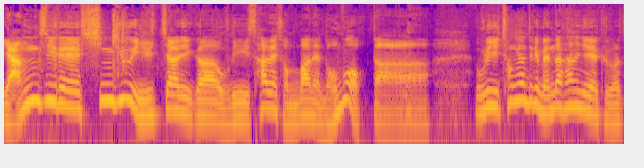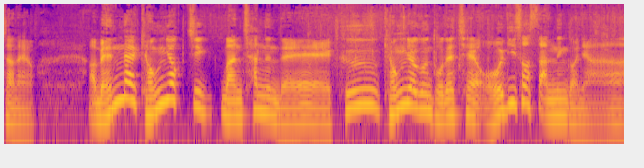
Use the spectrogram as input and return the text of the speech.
양질의 신규 일자리가 우리 사회 전반에 너무 없다. 우리 청년들이 맨날 하는 얘기 그거잖아요. 아, 맨날 경력직만 찾는데 그 경력은 도대체 어디서 쌓는 거냐.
